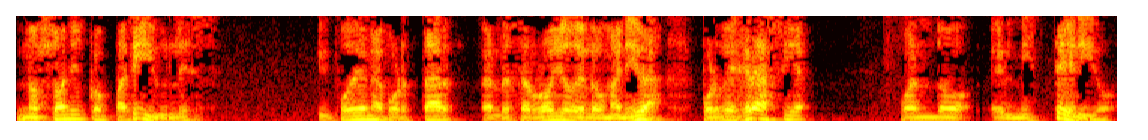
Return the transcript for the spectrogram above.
no son incompatibles y pueden aportar al desarrollo de la humanidad. Por desgracia, cuando el misterio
